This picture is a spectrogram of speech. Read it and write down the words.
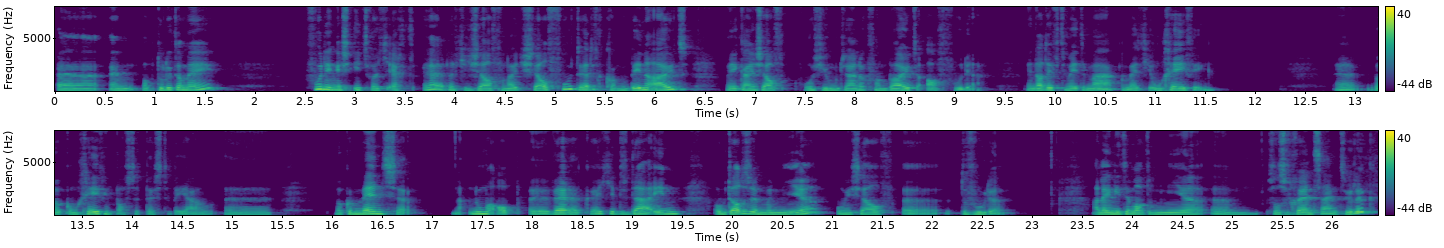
Uh, en wat bedoel ik daarmee? Voeding is iets wat je echt, hè, dat je jezelf vanuit jezelf voedt. Hè, dat kan binnenuit, maar je kan jezelf volgens Human Design ook van buiten voeden. En dat heeft ermee te maken met je omgeving. welke omgeving past het beste bij jou? Uh, welke mensen? Nou, noem maar op, uh, werk. Weet je? Dus daarin, ook dat is een manier om jezelf uh, te voeden. Alleen niet helemaal op de manier um, zoals we gewend zijn natuurlijk.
